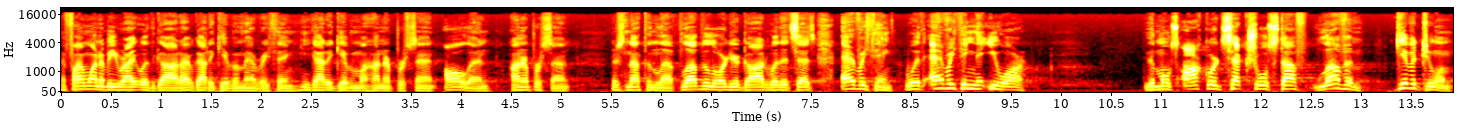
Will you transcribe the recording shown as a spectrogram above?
If I want to be right with God, I've got to give him everything. You got to give him 100%, all in, 100%. There's nothing left. Love the Lord your God with it says everything, with everything that you are. The most awkward sexual stuff, love him. Give it to him.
